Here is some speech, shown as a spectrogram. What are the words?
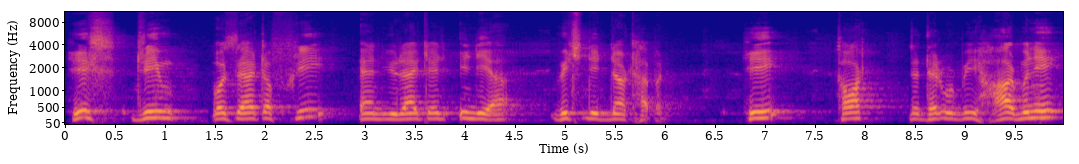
His dream was that of free and united India, which did not happen. He thought that there would be harmony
